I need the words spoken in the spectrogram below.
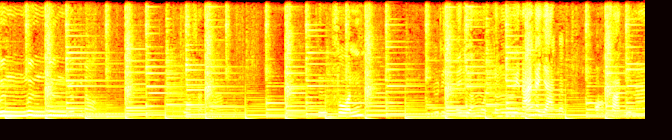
บึ้งบึ้งบึ้ง ฝน ดูดิใบเหลืองหมดเลยน้าก็อยากแบบออกฝักอยู่นะ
